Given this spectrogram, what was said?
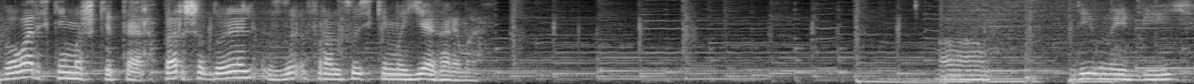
Баварський мушкетер. Перша дуель з французькими єгерами. А, рівний бій.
